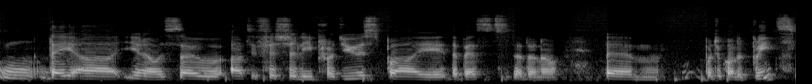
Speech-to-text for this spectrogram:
mm, they are you know so artificially produced by the best I don't know um, what you call it breeds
